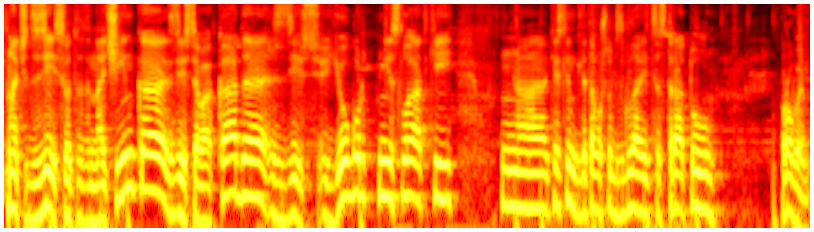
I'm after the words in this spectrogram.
Значит, здесь вот эта начинка, здесь авокадо, здесь йогурт несладкий, э, кислинка для того, чтобы сгладить остроту. Пробуем.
